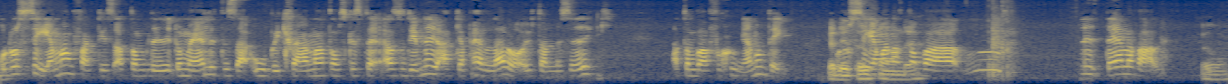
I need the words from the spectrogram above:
Och då ser man faktiskt att de blir, de är lite så här obekväma att de ska stä- alltså det blir ju a cappella då utan musik. Att de bara får sjunga någonting. Ja, och då ser man att det. de bara uh, lite i alla fall. Jo.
